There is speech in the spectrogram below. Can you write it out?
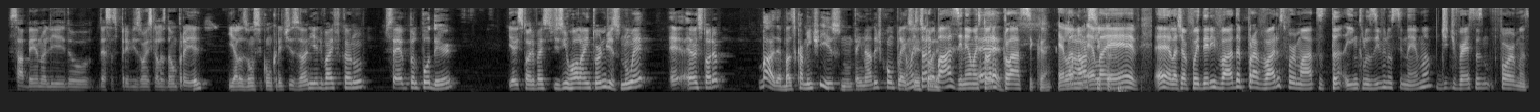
sabendo ali do, dessas previsões que elas dão pra ele e elas vão se concretizando e ele vai ficando cego pelo poder e a história vai se desenrolar em torno disso. Não é é, é a história base, é basicamente isso, não tem nada de É complexo uma na história, história. base, né? Uma história É. clássica. Ela, não- Clássica. ela é, é, ela já foi derivada para vários formatos, inclusive no cinema, de diversas formas.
